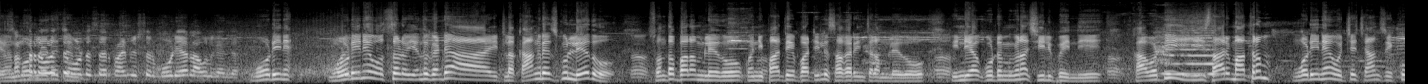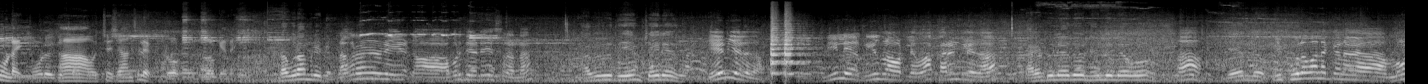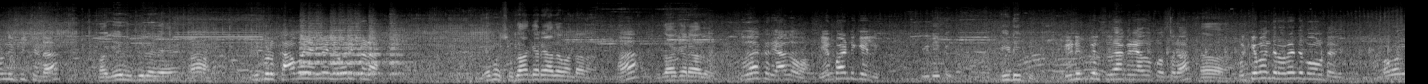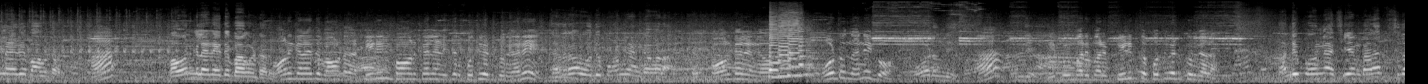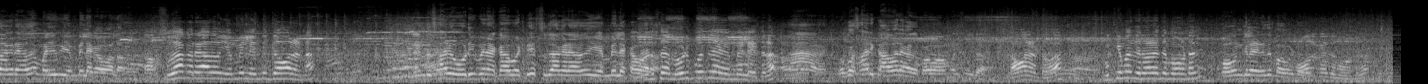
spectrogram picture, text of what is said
జగన్మోహన్ రెడ్డి మోడీనే. మోడీనే వస్తాడు. ఎందుకంటే ఆ ఇట్లా కాంగ్రెస్కు లేదు. సొంత బలం లేదు. కొన్ని పార్టీ పార్టీలు సహకరించడం లేదు. ఇండియా కూటమి కూడా చీలిపోయింది కాబట్టి ఈసారి మాత్రం మోడీనే వచ్చే ఛాన్స్ ఎక్కువ ఉన్నాయి. ఆ, వచ్చే ఛాన్సులు ఎక్కువ. ఓకేనే రఘురామరెడ్డి నగరం అభివృద్ధి ఎట్లా చేస్తున్నా అభివృద్ధి ఏం చేయలేదు. ఏం చేయలేదా? నీళ్ళు నీళ్ళు రావట్లేవా కరెంట్ లేదా? కరెంటు లేదు నీళ్ళు లేవు. ఆ, ఏం లేవు. ఈ పూల వాళ్ళకి లోన్ ఇప్పించిండా? మాకేం ఆ, ఇప్పుడు కాబోయే ఎమ్మెల్యే ఎవరు ఇక్కడ? ఏమో సుధాకర్ యాదవ్ అంటాను? ఆ? సుధాకర్ యాదవ్. సుధాకర్ యాదవ్. ఏ పార్టీకి వెళ్ళి? టీడీపీ. టీడీపీకి వెళ్ళి సుధాకర్ యాదవ్కి వస్తారా? ముఖ్యమంత్రి ఎవరైతే బాగుంటుంది? పవన్ కళ్యాణ్ బాగుంటారు. ఆ? పవన్ కళ్యాణ్ అయితే బాగుంటారు. పవన్ కళ్యాణ్ అయితే బాగుంటుంది? టీడీపీ పవన్ కళ్యాణ్ ఇద్దరు పొత్తు పెట్టుకోరు కానీ చంద్రబాబు వద్దు పవన్ కళ్యాణ్ కావాలా? పవన్ కళ్యాణ్ కావాలి? ఓటు ఉందా నీకు? ఓటు ఉంది? ఇప్పుడు మరి మరి టీడీపీతో పొత్తు పెట్టుకోరు కదా? అందుకు పవన్ కళ్యాణ్ సీఎం కదా? సుధాకర్ యాదవ్ మరియు ఎమ్మెల్యే కావాలా? సుధాకర్ యాదవ్ ఎమ్మెల్యే ఎందుకు కావాలన్నా? రెండు సార్లు ఓడిపోయినా కాబట్టి సుధాకర్ యాదవ్ ఎమ్మెల్యే కావాలా. సార్లు ఓడిపోతే ఎమ్మెల్యే అవుతారా? ఒకసారి కావాలి కదా పవన్ కూడా. కావాలంటావా? ముఖ్యమంత్రి ఎవరైతే బాగుంటుంది? పవన్ కళ్యాణ్ అయితే బాగుంటుంది. పవన్ కళ్యాణ్ బాగుంటుందా?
